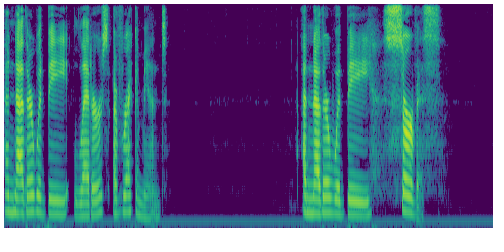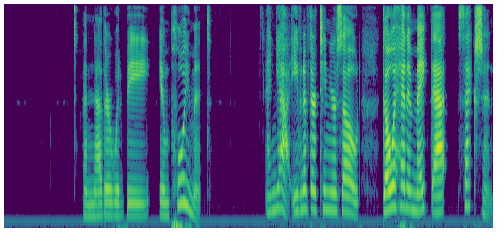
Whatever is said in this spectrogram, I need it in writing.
Another would be letters of recommend. Another would be service. Another would be employment. And yeah, even if they're 10 years old, go ahead and make that section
